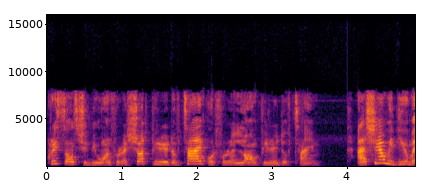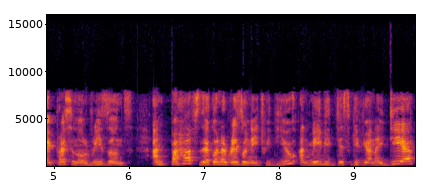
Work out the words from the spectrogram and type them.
crystals should be worn for a short period of time or for a long period of time? I'll share with you my personal reasons, and perhaps they're going to resonate with you and maybe just give you an idea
